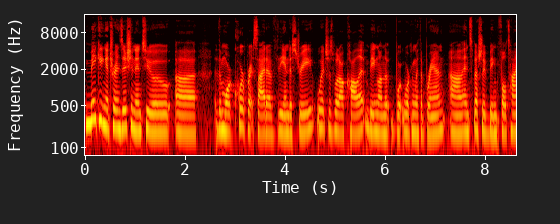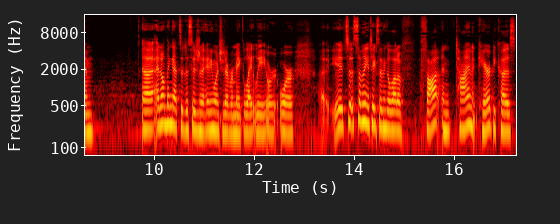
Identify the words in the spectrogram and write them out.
making a transition into uh, the more corporate side of the industry, which is what I'll call it, being on the working with a brand, uh, and especially being full time. Uh, I don't think that's a decision that anyone should ever make lightly, or or uh, it's something that takes, I think, a lot of thought and time and care because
